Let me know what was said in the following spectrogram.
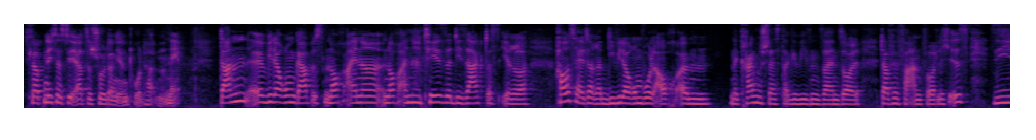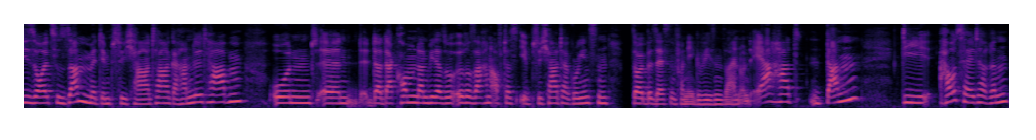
Ich glaube nicht, dass die Ärzte Schuld an ihren Tod hatten. Nee. Dann äh, wiederum gab es noch eine, noch eine These, die sagt, dass ihre Haushälterin, die wiederum wohl auch ähm, eine Krankenschwester gewesen sein soll, dafür verantwortlich ist. Sie soll zusammen mit dem Psychiater gehandelt haben und äh, da, da kommen dann wieder so irre Sachen auf, dass ihr Psychiater Greenson soll besessen von ihr gewesen sein. Und er hat dann die Haushälterin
